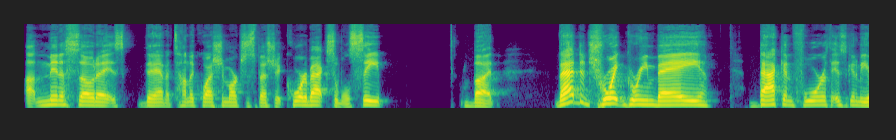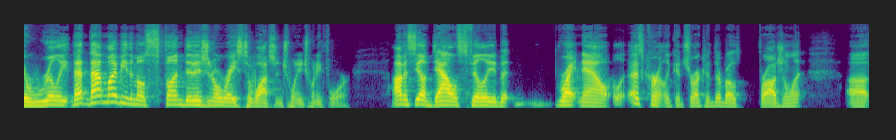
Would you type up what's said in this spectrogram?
Uh, Minnesota is they have a ton of question marks, especially at quarterback. So we'll see. But that Detroit Green Bay back and forth is going to be a really that that might be the most fun divisional race to watch in 2024. Obviously, you have Dallas, Philly, but right now, as currently constructed, they're both fraudulent. Uh,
